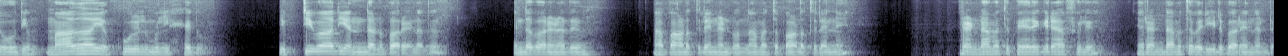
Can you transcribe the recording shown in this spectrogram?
ചോദ്യം മാതാ യക്കൂലുൽ മുൽഹെദു. യുക്തിവാദി എന്താണ് പറയണത്? എന്താ പറയണത്? ആ പാഠത്തിൽ തന്നെ ഉണ്ട്. ഒന്നാമത്തെ പാഠത്തിൽ തന്നെ. രണ്ടാമത്തെ പാരഗ്രാഫിൽ രണ്ടാമത്തെ വരിയിൽ പറയുന്നുണ്ട്.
